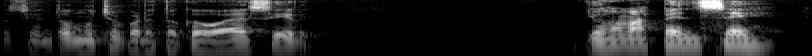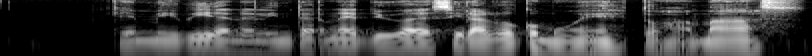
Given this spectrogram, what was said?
Lo siento mucho por esto que voy a decir. Yo jamás pensé que en mi vida en el internet yo iba a decir algo como esto, jamás,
